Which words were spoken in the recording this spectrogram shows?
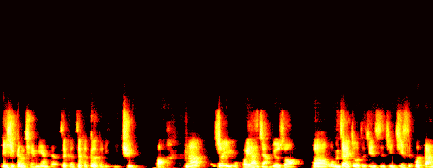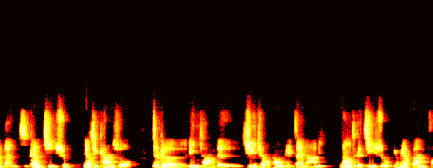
也许更前面的这个这个各个领域去。好，那所以回来讲就是说。啊，我们在做这件事情，其实不单单只看技术，要去看说这个临床的需求痛点在哪里，那我这个技术有没有办法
